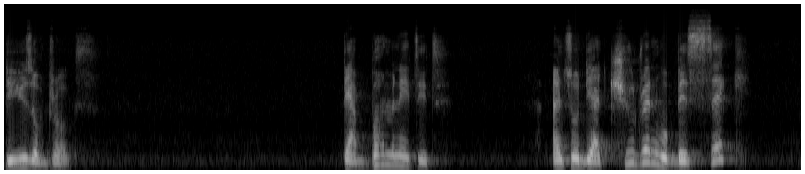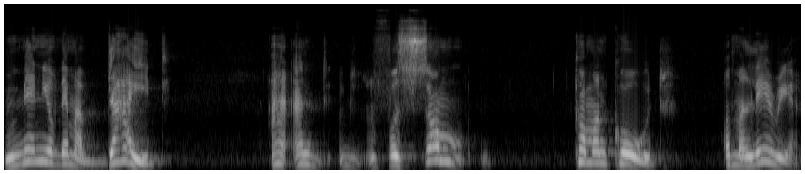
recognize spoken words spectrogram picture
the use of drugs. They abominate it. And so their children will be sick. Many of them have died. And, for some common cold or malaria,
